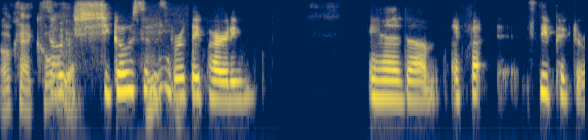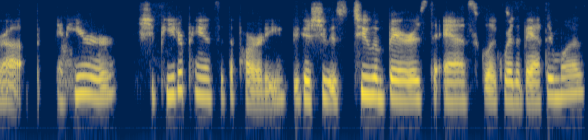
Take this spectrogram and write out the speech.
Okay, cool. So she goes to this Ooh. birthday party, and um, I fa- Steve picked her up, and here she peed her pants at the party because she was too embarrassed to ask like where the bathroom was.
